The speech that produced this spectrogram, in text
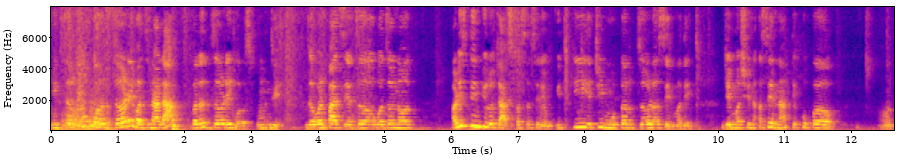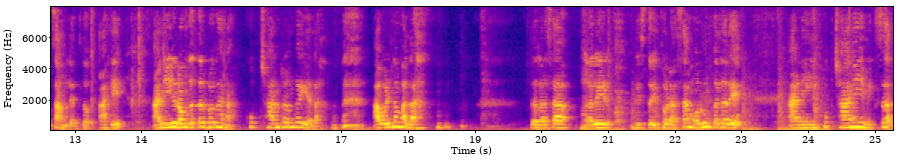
मिक्सर खूप जड आहे वजनाला बरंच जड आहे वस म्हणजे जवळपास याचं वजन अडीच तीन किलोच्या आसपास असेल. इतकी याची मोटर जड असेल मध्ये. जे मशीन असेल ना ते खूप चांगल्यातलं आहे. आणि रंग तर बघा ना खूप छान रंग आहे याला. आवडला मला. तर असा रेड दिसतोय थोडासा मरून कलर आहे. आणि खूप छान आहे मिक्सर.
